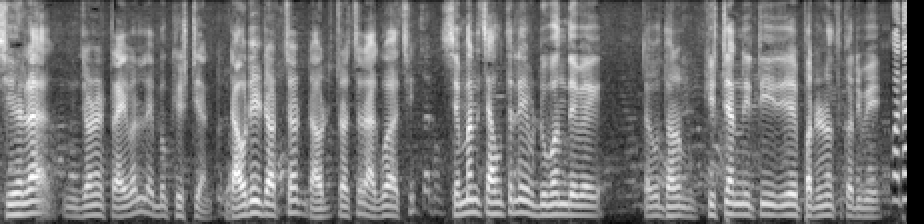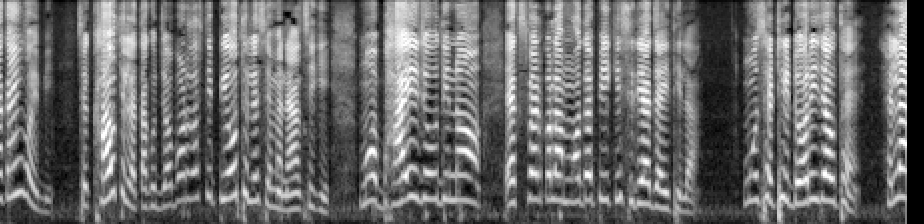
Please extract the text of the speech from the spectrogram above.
ସିଏ ହେଲା ଜଣେ ଟ୍ରାଇବାଲ ଏବଂ Christian dowry torture dowry torture ଆଗୁଆ ଅଛି ସେମାନେ ଚାହୁଁଥିଲେ ଡୁବନ ଦେବେ ତାକୁ ଧର୍ମ ଖ୍ରୀଷ୍ଟିଆନିଟିରେ ପରିଣତ କରିବେ କଥା କାହିଁ କହିବି ସେ ଖାଉଥିଲା ତାକୁ ଜବରଦସ୍ତି ପିଉଥିଲେ ସେମାନେ ଆସିକି ମୋ ଭାଇ ଯେଉଁଦିନ ଏକ୍ସପାୟାର କଲା ମଦ ପିଇକି ସିରିଆ ଯାଇଥିଲା ମୁଁ ସେଠି ଡରି ଯାଉଥାଏ ହେଲା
